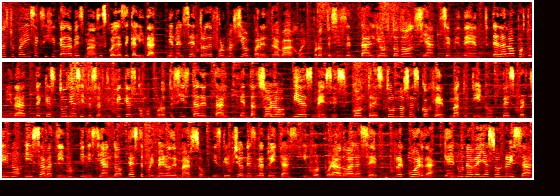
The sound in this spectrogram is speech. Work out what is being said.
Nuestro país exige cada vez más escuelas de calidad y en el Centro de Formación para el Trabajo en Prótesis Dental y Ortodoncia, CEMEDENT, te da la oportunidad de que estudies y te certifiques como protesista dental en tan solo 10 meses, con tres turnos a escoger, matutino, vespertino y sabatino, iniciando este primero de marzo. Inscripciones gratuitas, incorporado a la SEP. Recuerda que en una bella sonrisa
